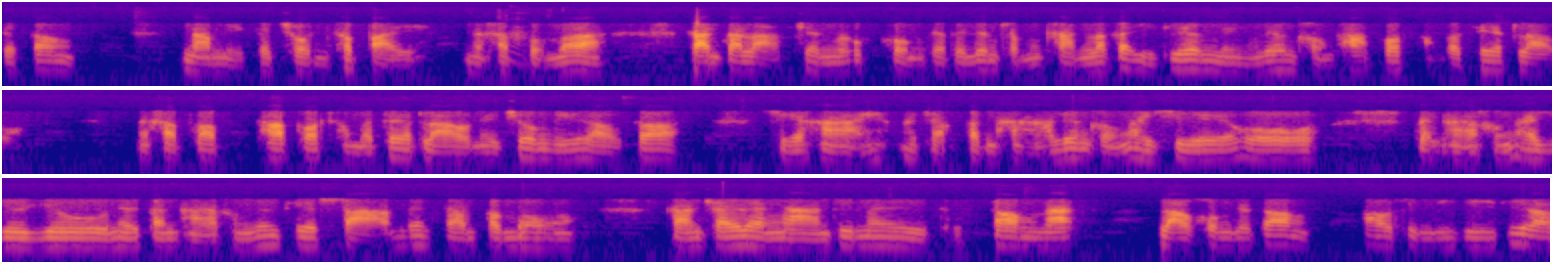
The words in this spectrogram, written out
จะต้อง นำเอกชนเข้าไปนะครับ ผมว่าการตลาดเชิงรุกคงจะเป็นเรื่องสำคัญ แล้วก็อีกเรื่องหนึ่งเรื่องของภาพพจน์ของประเทศเรานะครับเพราะภาพพจน์ของประเทศเราในช่วงนี้เราก็เสียหายมาจากปัญหาเรื่องของ ICAO ปัญหาของ IUU ในปัญหาของเรื่องเทียสามเรื่องการประมง การใช้แรงงานที่ไม่ถูกต้องนะ เราคงจะต้องเอาสิ่งดีๆ ที่เรา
